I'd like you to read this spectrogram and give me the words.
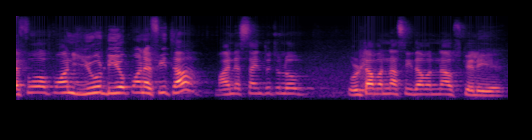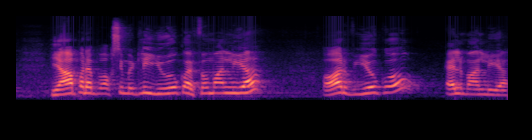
F O upon U D upon F E था माइनस साइन तो चलो उल्टा बनना, सीधा बनना उसके लिए। यहाँ पर अप्रोक्सीमेटली यू को एफ़ ओ मान लिया और वी ओ को एल मान लिया।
